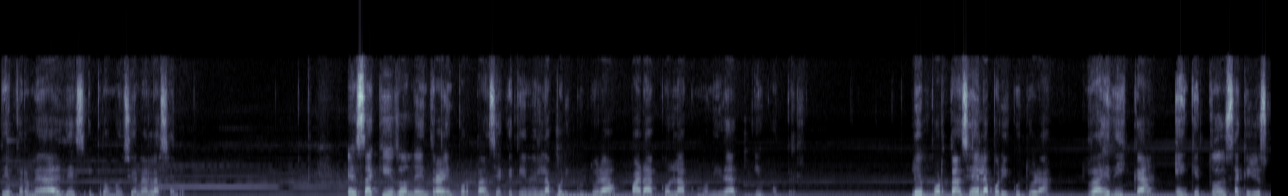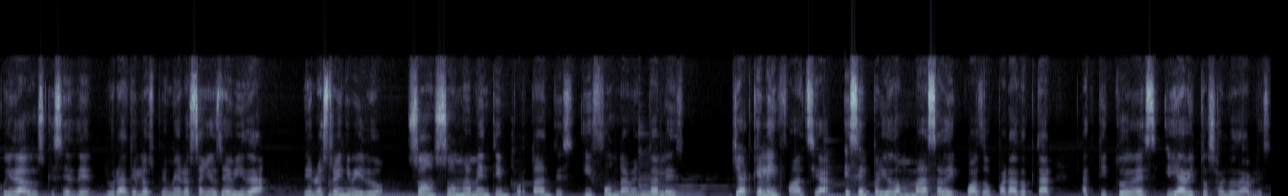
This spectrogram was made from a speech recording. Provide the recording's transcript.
de enfermedades y promoción a la salud. Es aquí donde entra la importancia que tiene la poricultura para con la comunidad infantil. La importancia de la poricultura radica en que todos aquellos cuidados que se den durante los primeros años de vida de nuestro individuo son sumamente importantes y fundamentales, ya que la infancia es el periodo más adecuado para adoptar actitudes y hábitos saludables,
